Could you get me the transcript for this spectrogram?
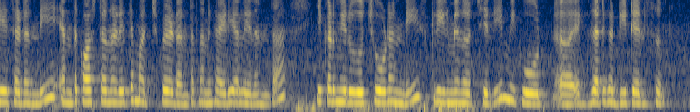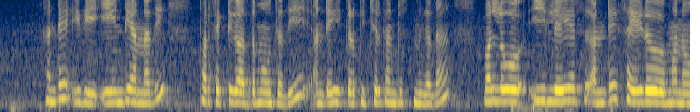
చేశాడండి. ఎంత కాస్ట్ అని అడిగితే మర్చిపోయాడంట. తనకి ఐడియా లేదంట. ఇక్కడ మీరు చూడండి స్క్రీన్ మీద వచ్చేది. మీకు ఎగ్జాక్ట్గా డీటెయిల్స్. అంటే ఇది ఏంటి అన్నది పర్ఫెక్ట్గా అర్థమవుతుంది. అంటే ఇక్కడ పిక్చర్ కనిపిస్తుంది కదా. వాళ్ళు ఈ లేయర్స్ అంటే సైడ్ మనం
